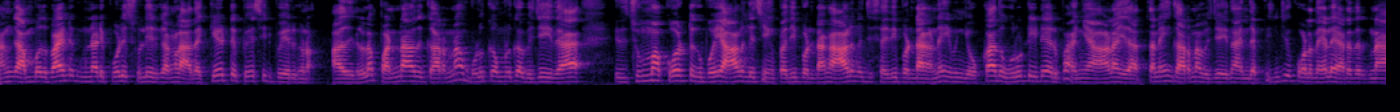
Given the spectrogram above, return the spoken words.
அங்கே ஐம்பது பாயிண்ட்டுக்கு முன்னாடி போலீஸ் சொல்லியிருக்காங்களா அதை கேட்டு பேசிட்டு போயிருக்கணும். அது இதெல்லாம் பண்ணாத காரணம் முழுக்க முழுக்க விஜய் தான் இது சும்மா கோர்ட்டுக்கு போய் ஆளுங்கட்சி இங்கே பதிவு பண்ணிட்டாங்க ஆளுங்கட்சி சதி பண்ணிட்டாங்கன்னு இவங்க உட்காந்து உருட்டிகிட்டே இருப்பாங்க. ஆனால் இது அத்தனையும் காரணம் விஜய் தான். இந்த பிஞ்சு குழந்தைகள் இறந்துருக்குன்னா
